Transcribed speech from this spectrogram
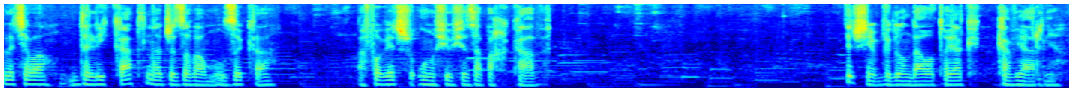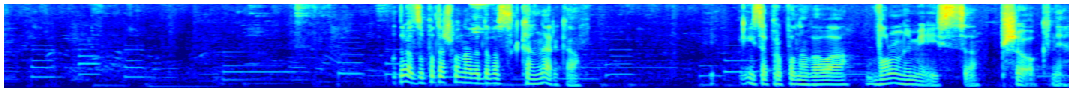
Leciała delikatna jazzowa muzyka, a w powietrzu unosił się zapach kawy. Faktycznie wyglądało to jak kawiarnia. Od razu podeszła nawet do was kelnerka i- zaproponowała wolne miejsce przy oknie.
